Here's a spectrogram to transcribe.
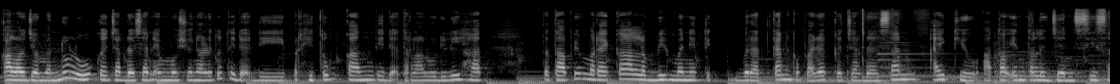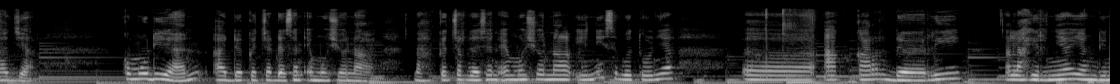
kalau zaman dulu kecerdasan emosional itu tidak diperhitungkan, tidak terlalu dilihat, tetapi mereka lebih menitik beratkan kepada kecerdasan IQ atau intelijensi saja. Kemudian ada kecerdasan emosional. Nah, kecerdasan emosional ini sebetulnya uh, akar dari lahirnya yang di,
